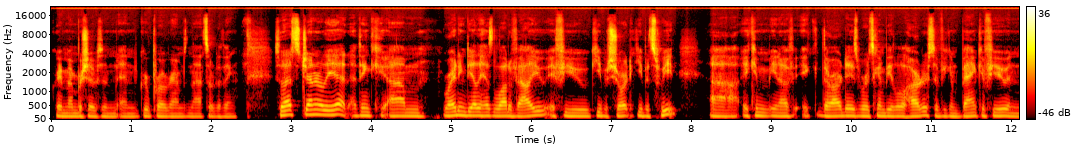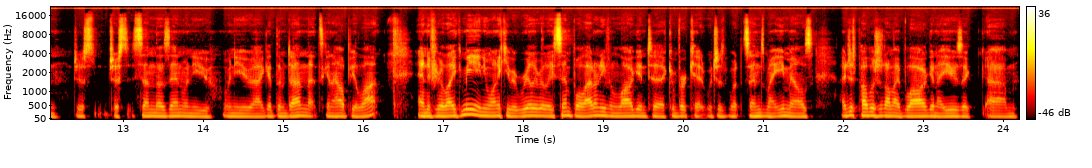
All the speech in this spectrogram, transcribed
create memberships and, and group programs and that sort of thing. So that's generally it. I think um, writing daily has a lot of value if you keep it short, to keep it sweet, uh, it can, you know, it, there are days where it's going to be a little harder. So if you can bank a few and just just send those in when you when you uh, get them done, that's going to help you a lot. And if you're like me and you want to keep it really really simple, I don't even log into ConvertKit, which is what sends my emails. I just publish it on my blog and I use a um,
